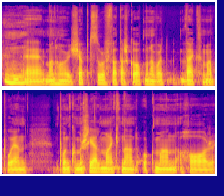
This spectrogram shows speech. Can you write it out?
Mm. Eh, man har köpt stora författarskap, man har varit verksamma på en, på en kommersiell marknad och man har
